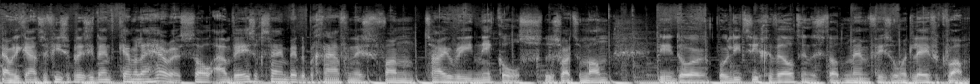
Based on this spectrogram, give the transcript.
De Amerikaanse vicepresident Kamala Harris zal aanwezig zijn bij de begrafenis van Tyree Nichols, de zwarte man die door politiegeweld in de stad Memphis om het leven kwam.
